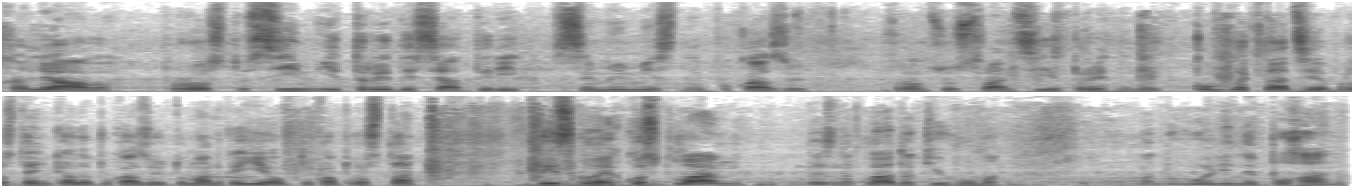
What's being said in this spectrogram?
Халява, просто 7,3 рік, семимісний, показую. Француз з Франції пригнаний. Комплектація простенька, але показую. Туманка є, оптика проста. Диск легкосплавний, без накладок і гума. Гума доволі непогана.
